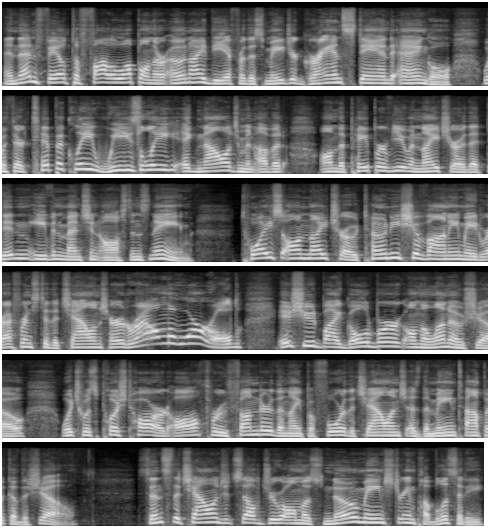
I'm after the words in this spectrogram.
and then failed to follow up on their own idea for this major grandstand angle with their typically Weasley acknowledgement of it on the pay per view and Nitro that didn't even mention Austin's name. Twice on Nitro, Tony Schiavone made reference to the challenge heard around the world issued by Goldberg on the Leno show, which was pushed hard all through Thunder the night before the challenge as the main topic of the show. Since the challenge itself drew almost no mainstream publicity,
